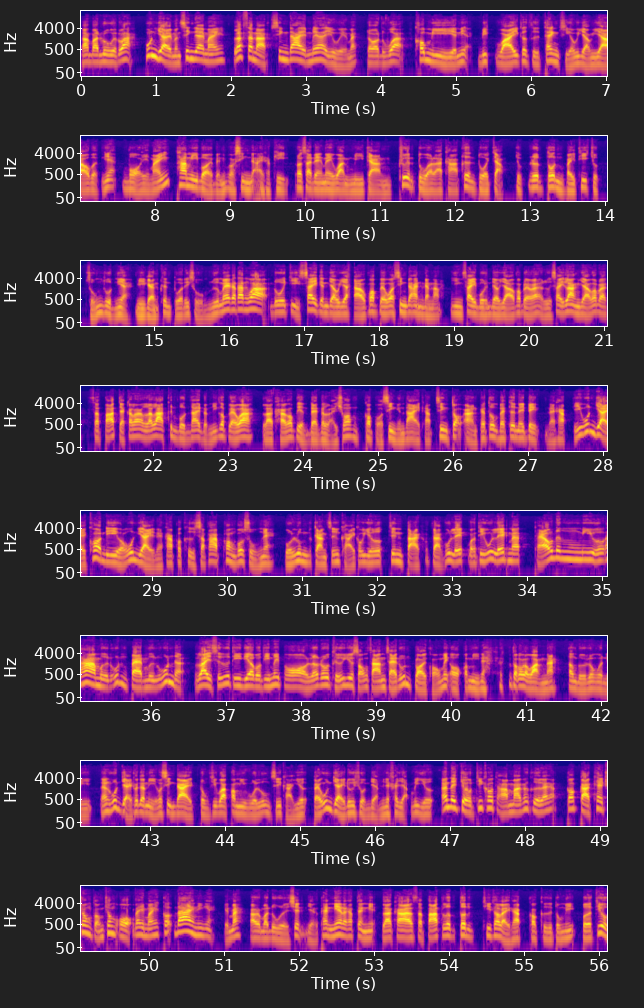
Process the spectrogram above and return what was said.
มามาดูกันว่าหุ้นใหญ่มันซิ่งได้ไหมลักษณะซิ่งได้ไม่ได้อยู่เห็นไหมเราดูว่าเขามีอันเนี้ยบิ๊กไวท์ก็คือแท่งเขียวยาวๆแบบเนี้ยบ่อยไหมถ้ามีบ่อยเป็นก็ซิ่งได้ครับพี่เราแสดงในวันมีการเคลื่อนตัวราคาเคลื่อนตัวจากจุดเริ่มต้นไปที่จุดสูงสุดเนี่ยมีการเคลื่อนตัวได้สูง หรือแม้กระทั่งว่าโดยจีไส้กันยาวๆก็แปลว่าซิ่งได้เหมือนกันนะยิงไส้บนยาวๆก็แปลว่าหรือไส้ล่างยาวก็แปลสตาร์ทจากข้างล่างแล้วลากขึ้นบนได้แบบนี้ก็แปลว่าราคาก็เปลี่ยนแปลงกันหลายช่องก็พอซิ่งกันได้ครับซึ่งต้องอ่านแพทเทิร์นแพทเทิร์นในเป็นนะครับอีหุ้นใหญ่ข้อดีของหุ้นใหญ่นะครับก็คือสภาพคล่องเขาสูงไงวอลุ่มการซื้อขายเขาเยอะ ซึ่งต่างจากหุ้นเล็กบางทีหุ้นเล็กนะแถวหนึ่งมีอยู่ห้าหมื่นหุ้นแปดหมื่นหุ้นอะไล่ซื้อทีเดียวบางทีไม่พอ แล้วเราถืออยู่สองสามแสนหุ้นปล่อยของไม่ออกก็มีนะต้องระวังนะต้องดูลงวันนี้นั้นหุ้นใหญ่ก็จะหนีก็สิ่งได้ ตรงที่ว่าก็มีวอลุ่มซื้อขายเยอะแต่หุ้นใหญ่โดยส่วนใหญ่มันจะขยับไม่เยอะอันในโจทย์ที่เขาถามมาก็คือแล้วครับก็กาดแค่ช่องสองช่องออกได้ไหมก็ได้นี่ไงเห็นไหมเอาเรามาดูเลยเช่น อย่างแท่งนี้นะครับแท่งนี้ราคาสตาร์ทเริ่มต้นที่เท่าไหร่ครับก็คือตรงนี้เปิดที่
